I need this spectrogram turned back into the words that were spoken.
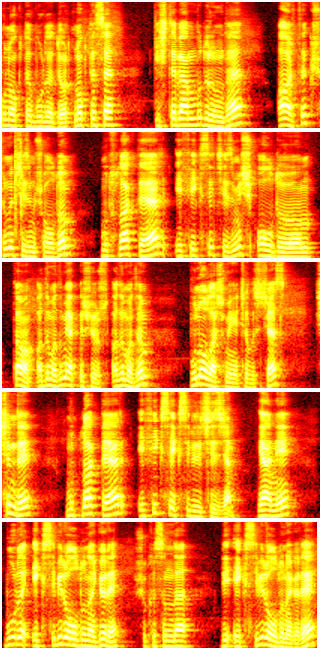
bu nokta burada 4 noktası. İşte ben bu durumda artık şunu çizmiş oldum. Mutlak değer fx'i çizmiş oldum. Tamam adım adım yaklaşıyoruz. Adım adım buna ulaşmaya çalışacağız. Şimdi mutlak değer fx eksi 1'i çizeceğim. Yani burada eksi 1 olduğuna göre şu kısımda bir eksi 1 olduğuna göre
